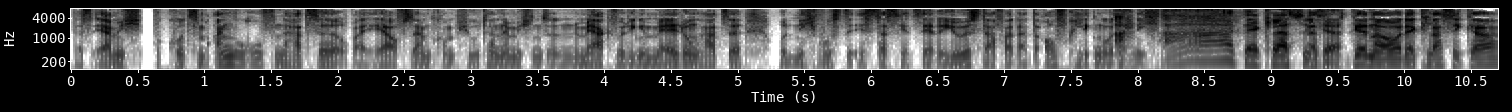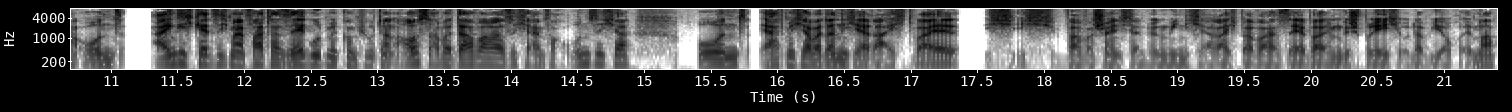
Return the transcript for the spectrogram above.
dass er mich vor kurzem angerufen hatte, weil er auf seinem Computer nämlich eine merkwürdige Meldung hatte und nicht wusste, ist das jetzt seriös, darf er da draufklicken oder Ach, nicht. Ah, der Klassiker. Also, genau, der Klassiker. Und eigentlich kennt sich mein Vater sehr gut mit Computern aus, aber da war er sich einfach unsicher und er hat mich aber dann nicht erreicht, weil ich, ich war wahrscheinlich dann irgendwie nicht erreichbar, war selber im Gespräch oder wie auch immer.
